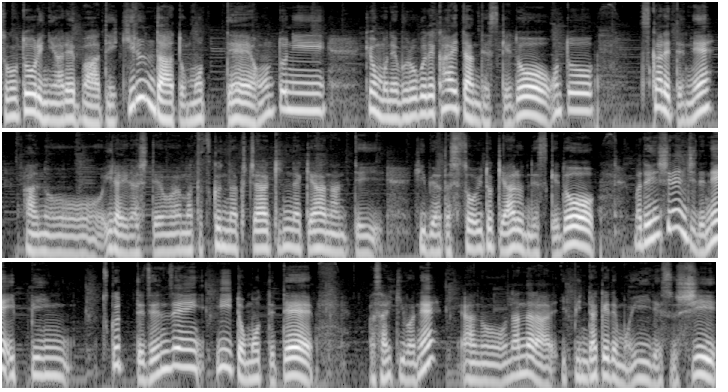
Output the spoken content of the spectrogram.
その通りにやればできるんだと思って本当に今日もねブログで書いたんですけど本当疲れてねあのイライラしてまた作んなくちゃ切んなきゃなんて日々私そういう時あるんですけど、まあ、電子レンジでね一品作って全然いいと思ってて最近はねあのなんなら一品だけでもいいですし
